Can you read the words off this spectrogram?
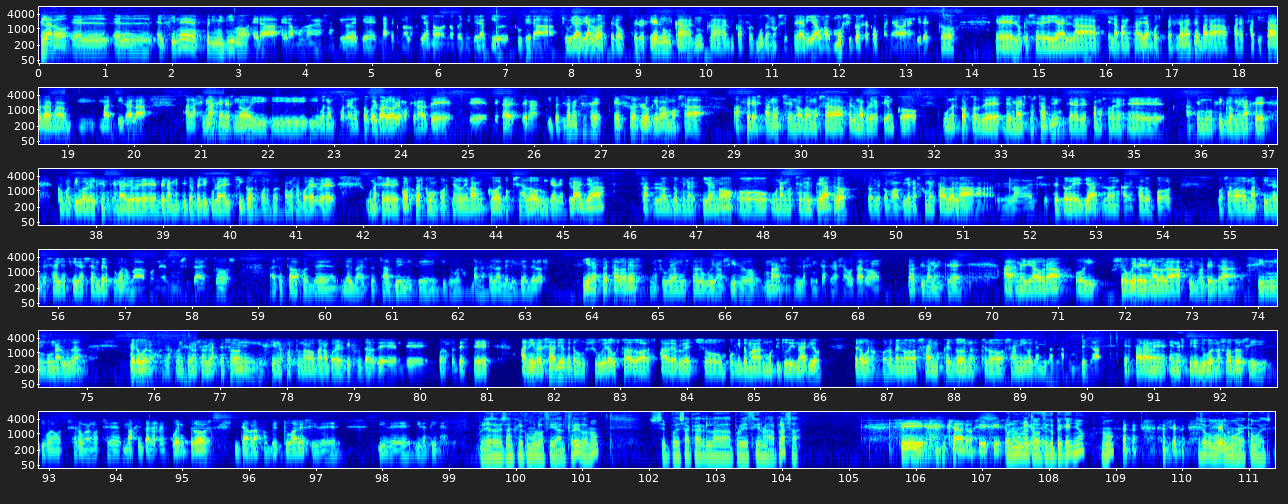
Claro, el, el, cine primitivo era, era mudo en el sentido de que la tecnología no, no permitiera que, hubiera que hubiera diálogos, pero pero el cine nunca nunca nunca fue mudo, ¿no? Siempre había unos músicos que acompañaban en directo eh, lo que se veía en la, en la pantalla, pues precisamente para, para enfatizar, dar más, más vida a, la, a, las imágenes, ¿no? Y, bueno, poner un poco el valor emocional de, de, de cada escena. Y precisamente ese, eso es lo que vamos a hacer esta noche, ¿no? Vamos a hacer una proyección con unos cortos del maestro Chaplin, que le estamos eh, haciendo un ciclo homenaje con motivo del centenario de, la mítica película El Chico. Bueno, pues vamos a poder ver una serie de cortos como Portero de Banco, El Boxeador, Un Día de Playa, Charlotte domina el piano o Una Noche en el Teatro, donde, como bien has comentado, el sexteto de jazz, encabezado por, por Salvador Martínez de Silent Hill Ensemble, pues bueno, va a poner música a estos a esos trabajos del maestro Chaplin y que, bueno, van a hacer las delicias de los 100 espectadores. Nos hubieran gustado que hubieran sido más. Las invitaciones se agotaron prácticamente a la media hora. Hoy se hubiera llenado la filmoteca sin ninguna duda. Pero bueno, las condiciones son las que son y 100 afortunados van a poder disfrutar de, bueno, de este aniversario que nos hubiera gustado haberlo hecho un poquito más multitudinario pero bueno, por lo menos sabemos que todos nuestros amigos y amigas de la Filmoteca estarán en, espíritu con nosotros y, bueno, será una noche mágica de reencuentros, de abrazos virtuales y de, y de, y de cine. Bueno, ya sabes, Ángel, cómo lo hacía Alfredo, ¿no? Se puede sacar la proyección a la plaza. Sí, claro, sí, sí. Poner un altavocico pequeño, ¿no? ¿Eso cómo, cómo, cómo es?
